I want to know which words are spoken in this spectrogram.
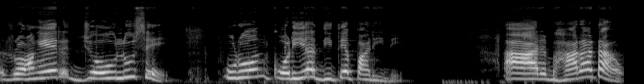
রঙের জৌলুসে পূরণ করিয়া দিতে পারিবে। আর ভাড়াটাও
